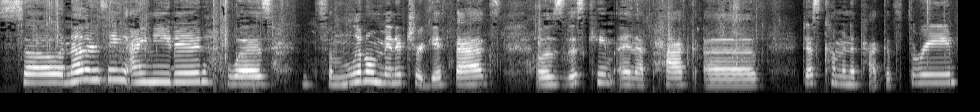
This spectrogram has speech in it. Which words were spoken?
so another thing I needed was some little miniature gift bags. It was this came in a pack of just come in a pack of three.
